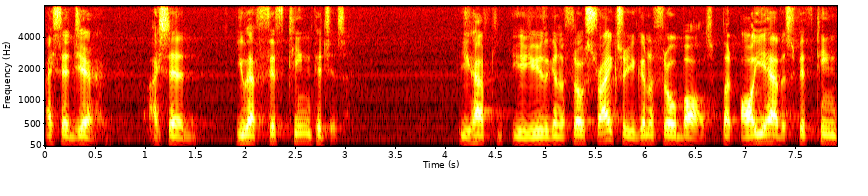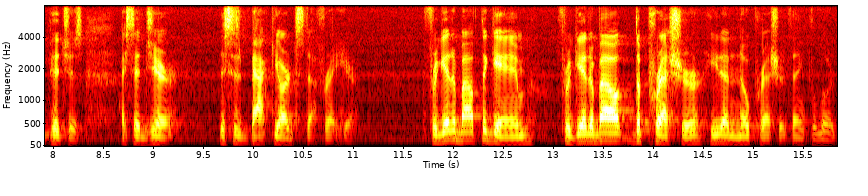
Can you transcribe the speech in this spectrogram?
I said, Jer, I said, you have 15 pitches. You have to, you're either going to throw strikes or you're going to throw balls, but all you have is 15 pitches. I said, Jer, this is backyard stuff right here. Forget about the game. Forget about the pressure. He doesn't know pressure, thank the Lord.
